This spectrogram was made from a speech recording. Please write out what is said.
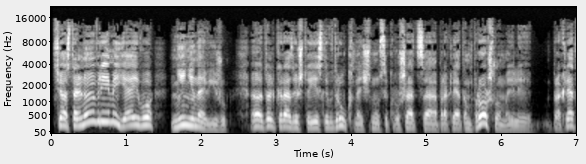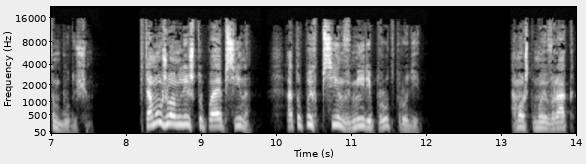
Все остальное время я его не ненавижу, э, только разве что если вдруг начну сокрушаться о проклятом прошлом или проклятом будущем. К тому же он лишь тупая псина, а тупых псин в мире пруд пруди. А может, мой враг,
